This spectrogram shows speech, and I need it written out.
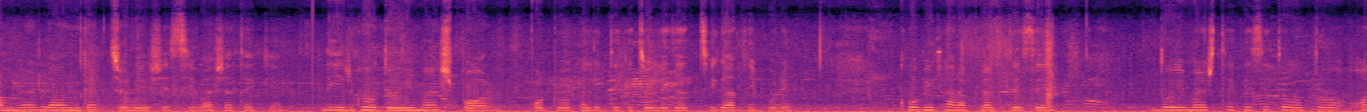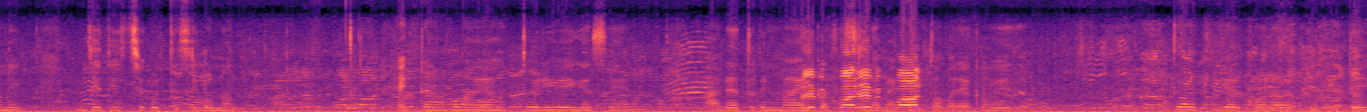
আমরা লঞ্চঘাট চলে এসেছি বাসা থেকে। দীর্ঘ দুই মাস পর পটুয়াখালী থেকে চলে যাচ্ছি গাজীপুরে। খুবই খারাপ লাগতেছে। দুই মাস থেকেছি তো তো অনেক যেতে ইচ্ছে করতেছিল না। একটা মায়া তৈরি হয়ে গেছে। আর এতদিন মায়ের কাছে ছিলাম, এখন তো আবার একা হয়ে যাব তো কি আর করার এটাই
